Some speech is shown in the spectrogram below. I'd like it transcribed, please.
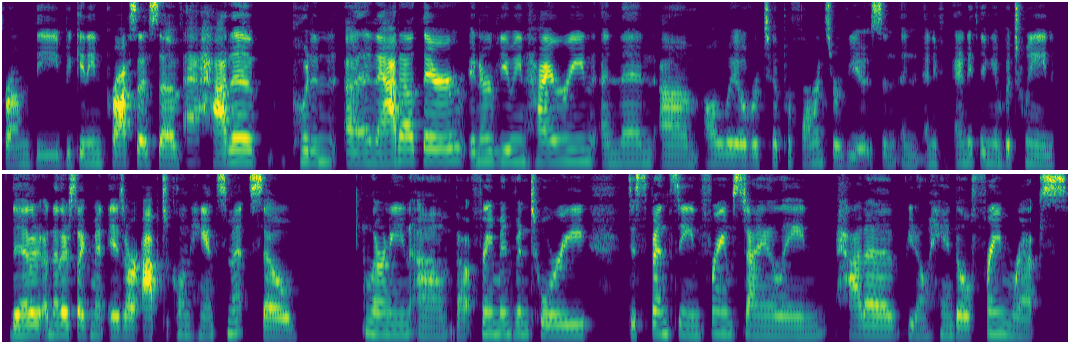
from the beginning process of how to put an, an ad out there, interviewing, hiring, and then um, all the way over to performance reviews and, and any, anything in between. The other, another segment is our optical enhancement. So learning um, about frame inventory, dispensing, frame styling, how to you know handle frame reps,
